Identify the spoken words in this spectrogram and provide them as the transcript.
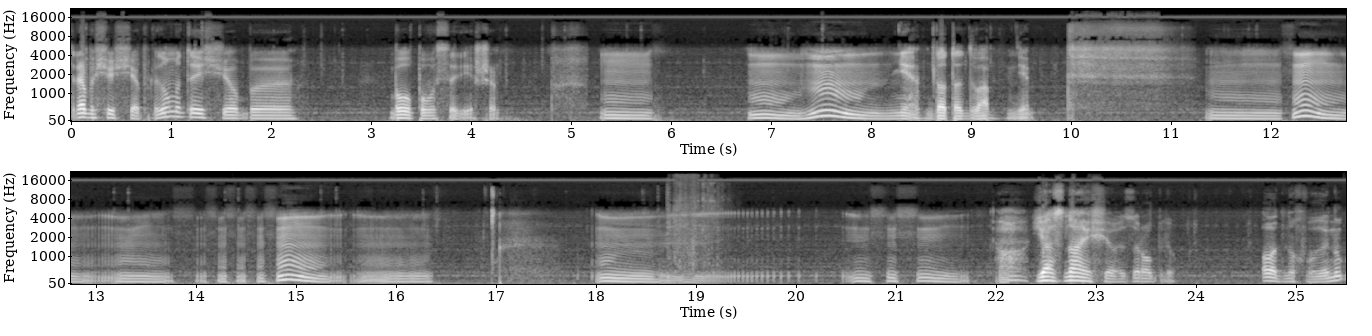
Треба щось ще придумати, щоб е, було повеселіше. М. М, м, Ні, Dota 2, ні. Я знаю, що я зроблю. Одну хвилину.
